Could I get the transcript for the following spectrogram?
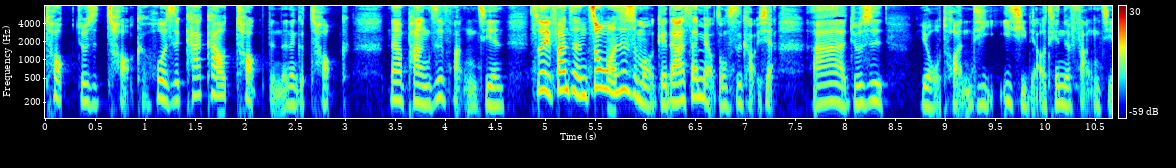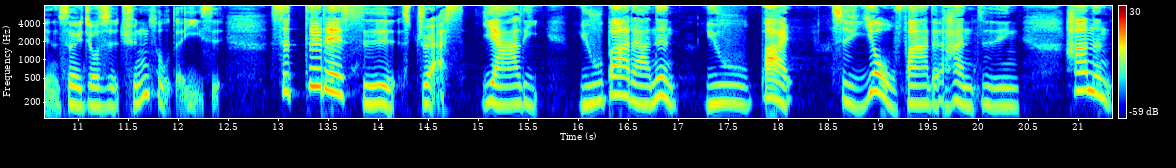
，talk 就是 talk，或者是 c a c a o talk 的那个 talk。那旁是房间，所以翻成中文是什么？给大家三秒钟思考一下啊，就是有团体一起聊天的房间，所以就是群组的意思。stress stress 压力，you b a d a n e n you b y 是诱发的汉字音 Hanen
